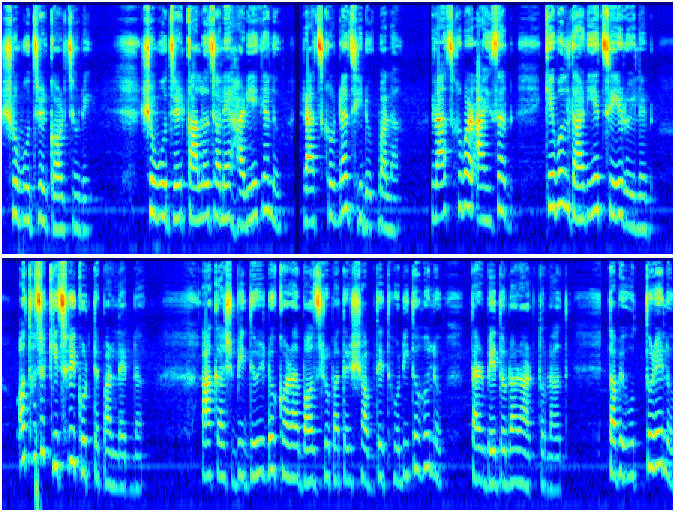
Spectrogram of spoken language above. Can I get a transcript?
সমুদ্রের গর্জনে। সমুদ্রের কালো জলে হারিয়ে গেল রাজকন্যা ঝিনুকমালা। রাজকুমার আইজান কেবল দাঁড়িয়ে চেয়ে রইলেন, অথচ কিছুই করতে পারলেন না। আকাশ বিদীর্ণ করা বজ্রপাতের শব্দে ধ্বনিত হল তার বেদনার আর্তনাদ। তবে উত্তর এলো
